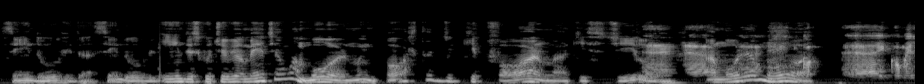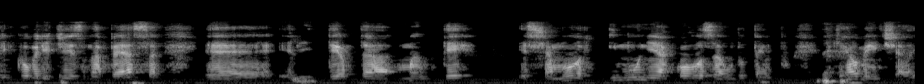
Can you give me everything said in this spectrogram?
Sem dúvida, sem dúvida. Indiscutivelmente é um amor, não importa de que forma, que estilo. É, é, amor é, é amor. É, e como ele, como ele diz na peça, é, ele tenta manter esse amor imune à corrosão do tempo. Porque realmente a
